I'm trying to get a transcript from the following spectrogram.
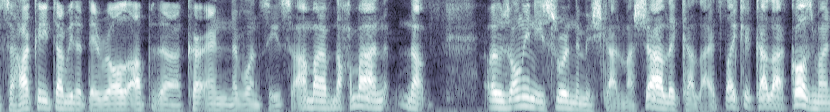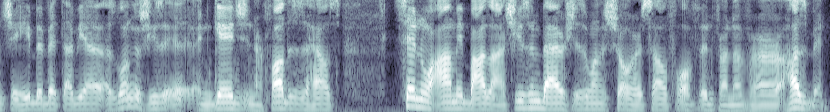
So how can you tell me that they roll up the curtain and everyone sees? So Amar Rav Nahman, no. Oh, there's only an isur in the Mishkan. Mashal kala. It's like a kala. Kozman shehi bebet As long as she's uh, engaged in her father's house, tsenu ami bala. She's embarrassed. She doesn't want to show herself off in front of her husband.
